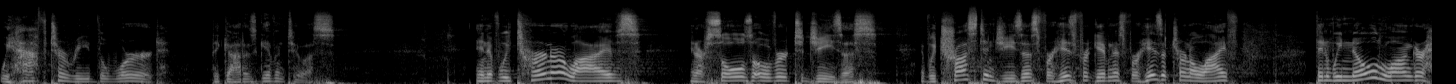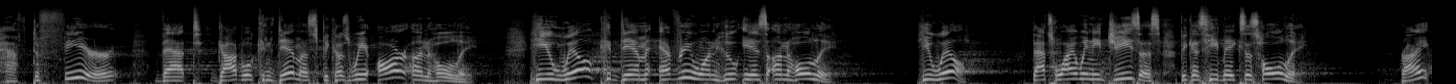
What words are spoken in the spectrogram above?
we have to read the Word that God has given to us. And if we turn our lives and our souls over to Jesus, if we trust in Jesus for his forgiveness, for his eternal life, then we no longer have to fear that God will condemn us because we are unholy. He will condemn everyone who is unholy. He will. That's why we need Jesus, because he makes us holy. Right?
